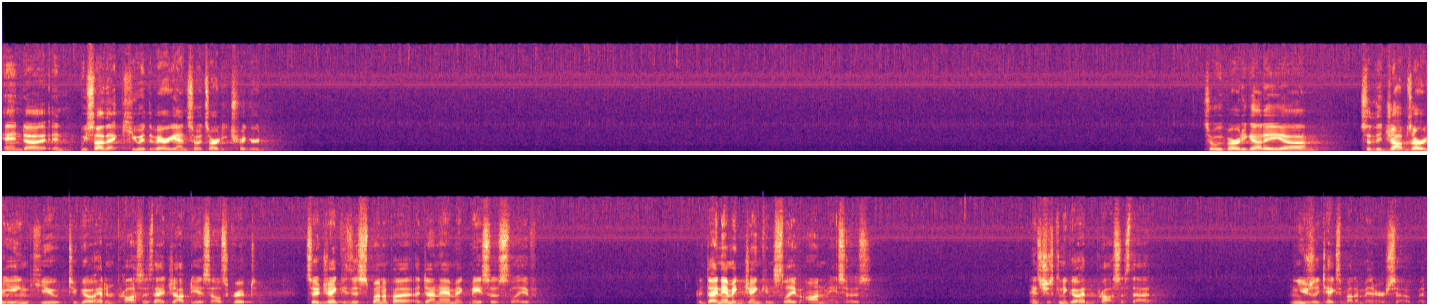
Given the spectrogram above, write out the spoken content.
And, uh, and we saw that queue at the very end, so it's already triggered. So we've already got a, um, so the job's already in queue to go ahead and process that job DSL script. So Jenkins has spun up a, a dynamic Mesos slave, a dynamic Jenkins slave on Mesos. And it's just going to go ahead and process that. It usually takes about a minute or so, but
